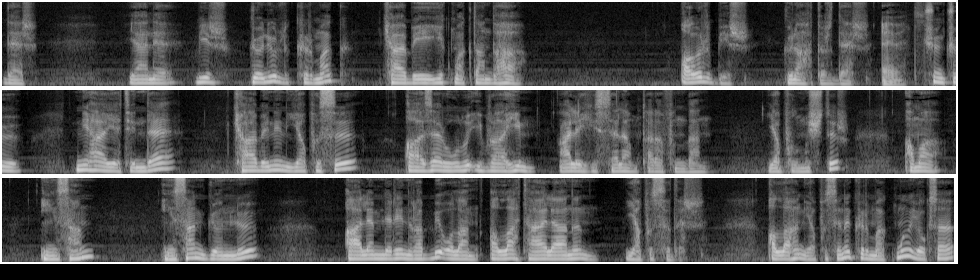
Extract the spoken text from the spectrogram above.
der. Yani bir gönül kırmak Kabe'yi yıkmaktan daha ağır bir günahtır der. Evet. Çünkü nihayetinde Kabe'nin yapısı Azeroğlu İbrahim aleyhisselam tarafından yapılmıştır. Ama insan, insan gönlü alemlerin Rabbi olan Allah Teala'nın yapısıdır. Allah'ın yapısını kırmak mı yoksa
